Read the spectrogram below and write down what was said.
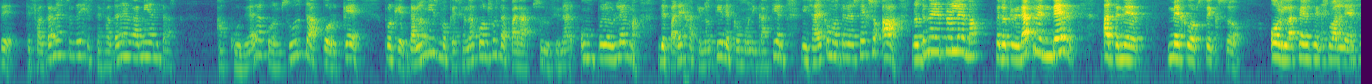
de te faltan estrategias, te faltan herramientas, acude a la consulta. ¿Por qué? Porque da lo mismo que sea una consulta para solucionar un problema de pareja que no tiene comunicación ni sabe cómo tener sexo, a no tener el problema, pero querer aprender a tener mejor sexo o relaciones sexuales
